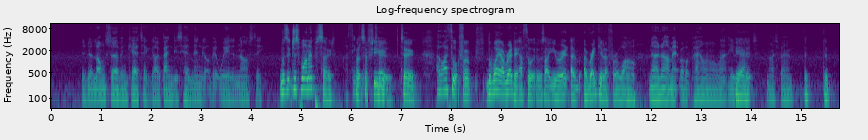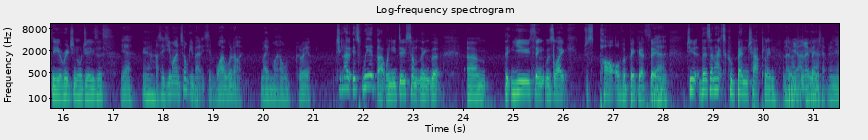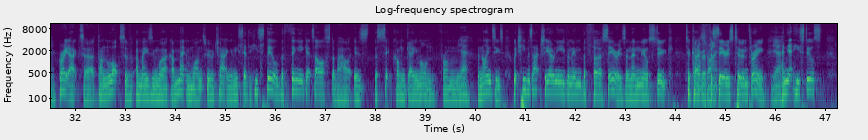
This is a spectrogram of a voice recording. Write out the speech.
He was a long-serving caretaker guy, who banged his head and then got a bit weird and nasty. Was it just one episode? I think That's it a few. two. Two. Oh, I thought for, for the way I read it, I thought it was like you were a, a regular for a while. No, no, I met Robert Powell and all that. He was Yeah. good, nice fan. The the original Jesus. Yeah. Yeah. I said, "Do you mind talking about it?" He said, "Why would I?" Made my whole career. Do you know it's weird that when you do something that um, that you think was like just part of a bigger thing. Yeah. Do you, there's an actor called Ben Chaplin. No, yeah, I know Ben Chaplin. Yeah. Great actor, done lots of amazing work. I met him once. We were chatting, and he said he still the thing he gets asked about is the sitcom Game On from Yeah. the 90s, which he was actually only even in the first series, and then Neil Stuke took over That's for right. series two and three. Yeah. And yet he still,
